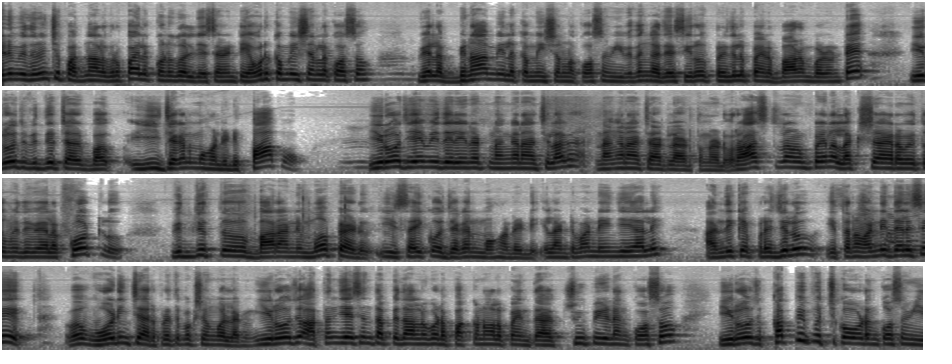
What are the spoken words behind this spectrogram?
ఎనిమిది నుంచి పద్నాలుగు రూపాయలకు కొనుగోలు చేశాడు. అంటే ఎవరు కమిషన్ల కోసం? వీళ్ళ బినామీల కమిషన్ల కోసం ఈ విధంగా చేసి ఈరోజు ప్రజలపైన భారం పడి ఉంటే ఈరోజు విద్యుత్ ఈ జగన్మోహన్ రెడ్డి పాపం. ఈ రోజు ఏమీ తెలియనట్టు నంగనాచిలాగా నంగనాచి ఆటలాడుతున్నాడు రాష్ట్రం పైన లక్ష ఇరవై తొమ్మిది వేల కోట్లు విద్యుత్ భారాన్ని మోపాడు ఈ సైకో జగన్మోహన్ రెడ్డి. ఇలాంటివన్నీ ఏం చేయాలి? అందుకే ప్రజలు ఇతనవన్నీ తెలిసి ఓడించారు ప్రతిపక్షం కూడా ఈ రోజు అతను చేసిన తప్పిదాలను కూడా పక్కన వాళ్ళపైన త- చూపించడం కోసం ఈ రోజు కప్పిపుచ్చుకోవడం కోసం ఈ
